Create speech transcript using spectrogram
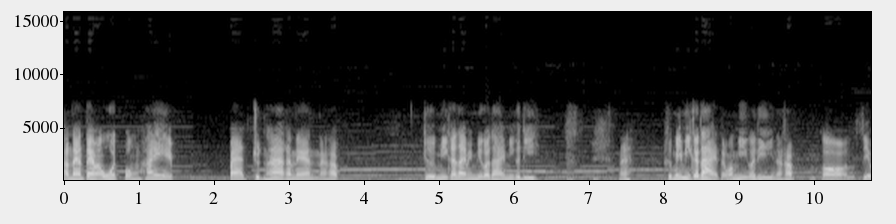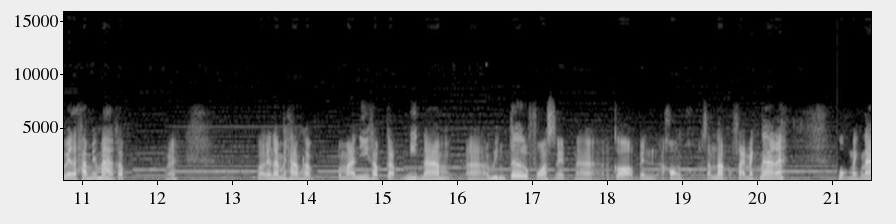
คะแนนแต้มอาวุธผมให้ 8.5 คะแนนนะครับ คือมีก็ได้ไม่มีก็ได้มีก็ดีนะคือไม่มีก็ได้แต่ว่ามีก็ดีนะครับ ก็เสียเวลาทำไม่มากครับนะก็แนะนำไม่ทำครับ ประมาณนี้ครับกับมีดน้ำอ่า Winter f o r c e n e t นะฮะก็เป็นของสำหรับสายแมกนานะ พวกแมกนา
